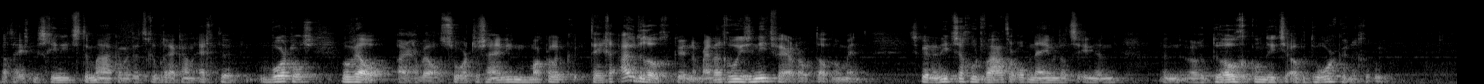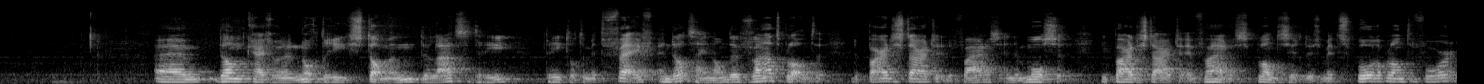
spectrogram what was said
Dat heeft misschien iets te maken met het gebrek aan echte wortels. Hoewel er wel soorten zijn die makkelijk tegen uitdrogen kunnen. Maar dan groeien ze niet verder op dat moment. Ze kunnen niet zo goed water opnemen dat ze in een, een droge conditie ook door kunnen groeien. Um, dan krijgen we nog drie stammen, de laatste drie, drie tot en met vijf. En dat zijn dan de vaatplanten. De paardenstaarten, de varens en de mossen. Die paardenstaarten en varens planten zich dus met sporenplanten voor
